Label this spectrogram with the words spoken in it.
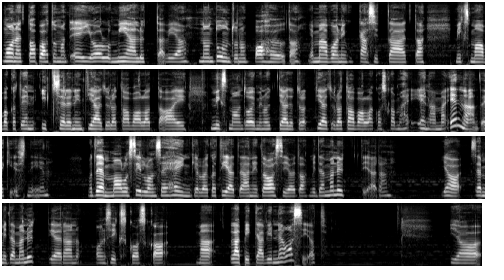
monet tapahtumat ei ole ollut miellyttäviä, ne on tuntunut pahoilta ja mä voin niinku käsittää, että miksi mä oon vaikka tehnyt itselleni tietyllä tavalla tai miksi mä oon toiminut tietyllä, tietyllä tavalla, koska mä enää mä enää tekis niin. Mutta en mä ollut silloin se henkilö, joka tietää niitä asioita, mitä mä nyt tiedän. Ja se, mitä mä nyt tiedän, on siksi, koska mä läpikävin ne asiat. Ja,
